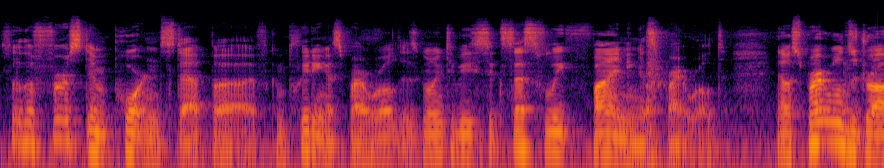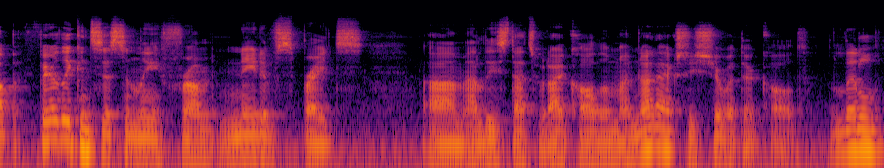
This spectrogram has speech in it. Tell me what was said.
So the first important step uh, of completing a Sprite World is going to be successfully finding a Sprite World. Now, Sprite Worlds drop fairly consistently from native sprites. Um, at least that's what I call them. I'm not actually sure what they're called. Little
